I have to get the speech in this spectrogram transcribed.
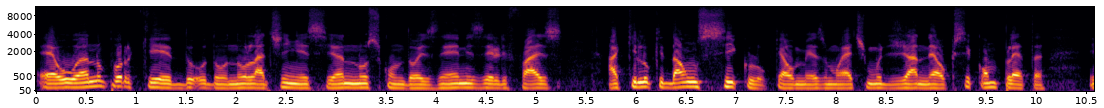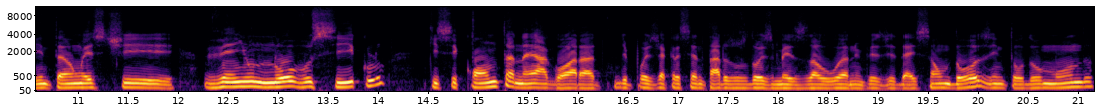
é o ano porque do, do, no latim esse ano, nos com dois N's, ele faz aquilo que dá um ciclo, que é o mesmo étimo de anel, que se completa. Então, este vem um novo ciclo que se conta, né? Agora, depois de acrescentar os dois meses ao ano, em vez de 10, são 12 em todo o mundo.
